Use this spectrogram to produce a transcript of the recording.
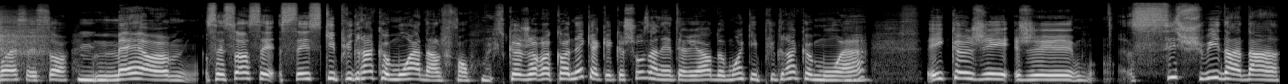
Ouais, c'est ça. Mm. Mais euh, c'est ça, c'est ce qui est plus grand que moi, dans le fond. Ce que je reconnais qu'il y a quelque chose à l'intérieur de moi qui est plus grand que moi. Mm et que j'ai, si je suis dans,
